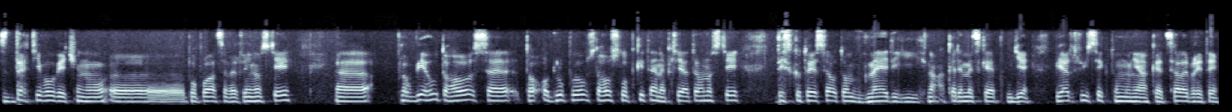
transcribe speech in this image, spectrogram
zdrtivou většinu e, populace veřejnosti průběhu toho se to odlupují z toho slupky té nepřijatelnosti, diskutuje se o tom v médiích, na akademické půdě, vyjadřují si k tomu nějaké celebrity.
